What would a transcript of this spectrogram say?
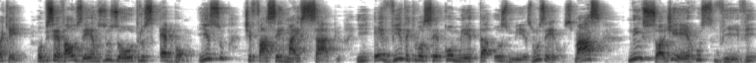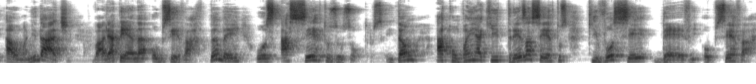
Ok, observar os erros dos outros é bom. Isso te faz ser mais sábio e evita que você cometa os mesmos erros. Mas nem só de erros vive a humanidade. Vale a pena observar também os acertos dos outros. Então, acompanhe aqui três acertos que você deve observar.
